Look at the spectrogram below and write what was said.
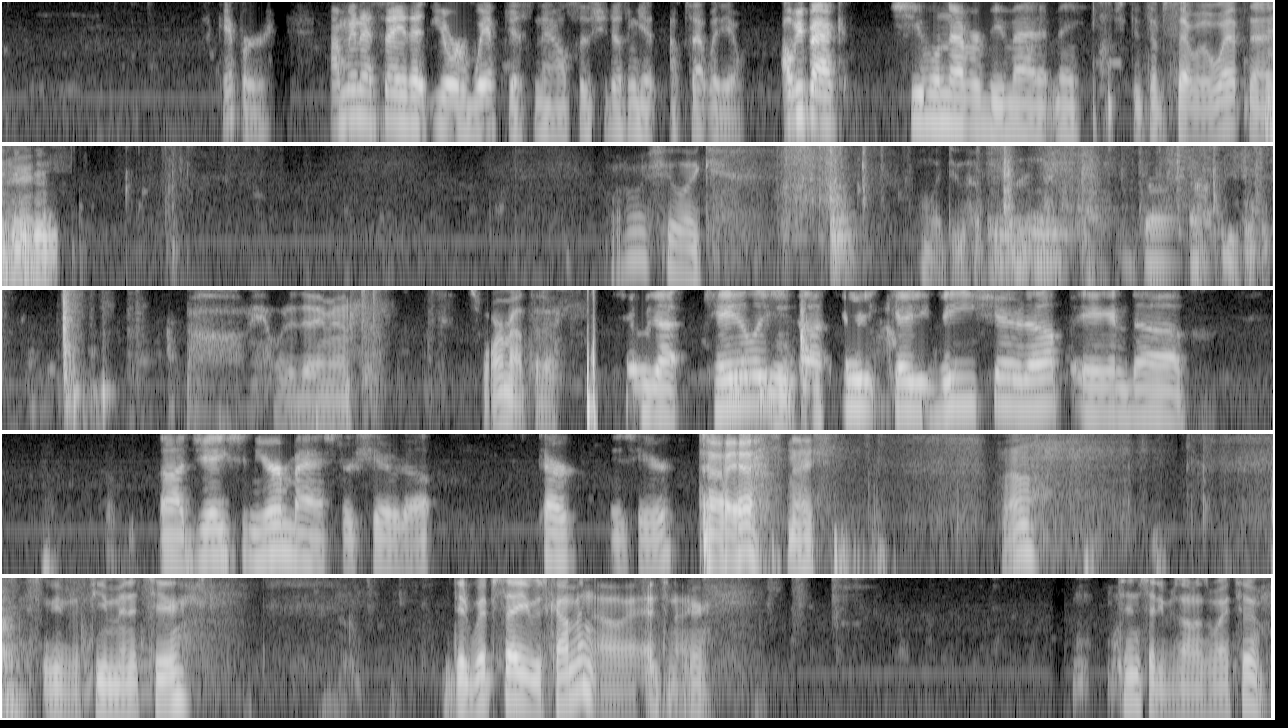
Skipper, I'm gonna say that you were whipped just now, so she doesn't get upset with you. I'll be back. She will never be mad at me. She gets upset with a whip then. right? Why do I feel like? Oh, I do have a. Oh man, what a day, man! It's warm out today. So we got Kaylee, uh, Cody, Cody V showed up, and uh, uh, Jason, your master, showed up. Kurt is here. Oh yeah, nice. Well, guess we'll give it a few minutes here. Did Whip say he was coming? Oh, Ed's not here. Tim said he was on his way too.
